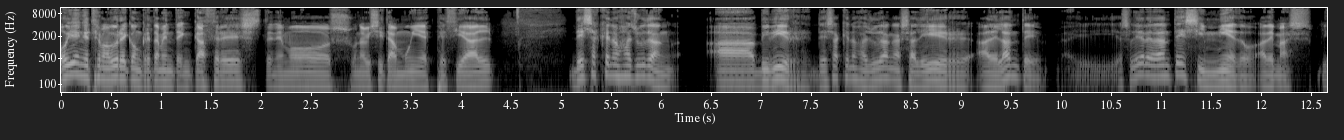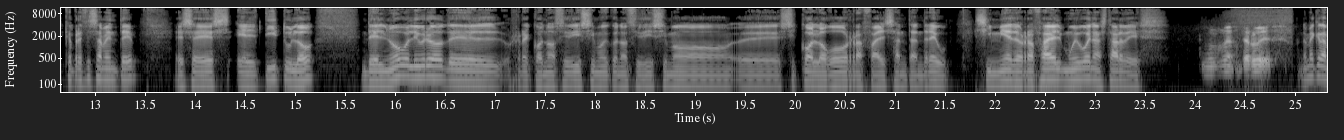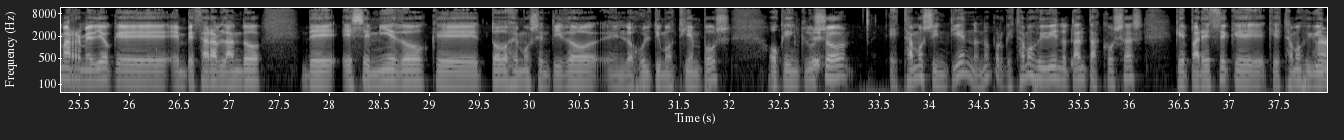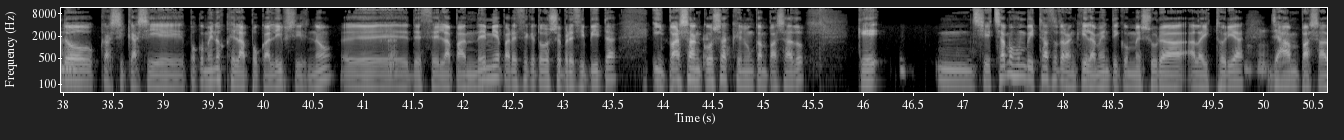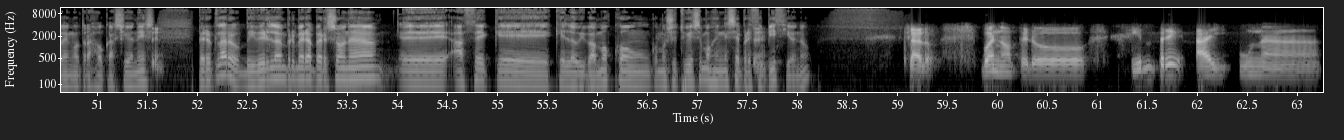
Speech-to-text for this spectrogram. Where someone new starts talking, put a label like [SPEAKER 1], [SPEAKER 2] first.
[SPEAKER 1] Hoy en Extremadura y concretamente en Cáceres tenemos una visita muy especial, de esas que nos ayudan a vivir, de esas que nos ayudan a salir adelante, y a salir adelante sin miedo, además. Y que precisamente ese es el título del nuevo libro del reconocidísimo y conocidísimo eh, psicólogo Rafael Santandreu. Sin miedo, Rafael, muy buenas tardes. No me queda más remedio que empezar hablando de ese miedo que todos hemos sentido en los últimos tiempos o que incluso estamos sintiendo, ¿no? Porque estamos viviendo tantas cosas que parece que, estamos viviendo casi, casi eh, poco menos que el apocalipsis, ¿no? Eh, desde la pandemia parece que todo se precipita y pasan cosas que nunca han pasado, que si echamos un vistazo tranquilamente y con mesura a la historia, ya han pasado en otras ocasiones. Pero claro, vivirlo en primera persona eh, hace que, lo vivamos con, como si estuviésemos en ese precipicio, ¿no?
[SPEAKER 2] Claro. Bueno, pero siempre hay una.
